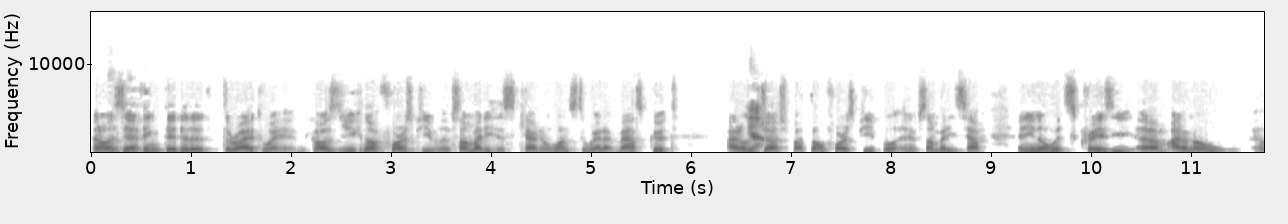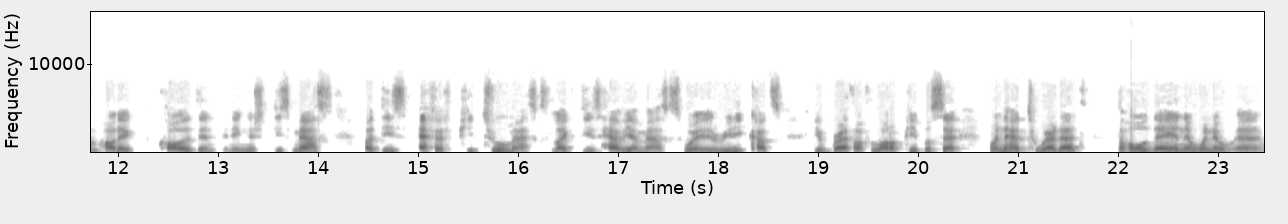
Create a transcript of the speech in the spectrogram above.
And honestly, I think they did it the right way because you cannot force people. If somebody is scared and wants to wear that mask, good. I don't yeah. judge, but don't force people. And if somebody's half, and you know it's crazy. Um, I don't know um, how they call it in, in English. These masks, but these FFP2 masks, like these heavier masks, where it really cuts your breath off. A lot of people said when they had to wear that the whole day, and then when they uh,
